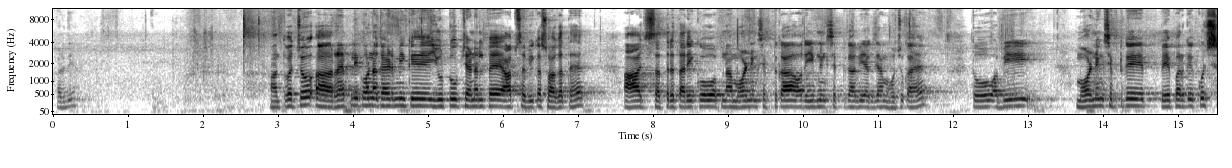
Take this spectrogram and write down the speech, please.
कर दिया। हाँ तो बच्चों रेप्लिकॉन अकेडमी के यूट्यूब चैनल पे आप सभी का स्वागत है। आज सत्रह तारीख को अपना मॉर्निंग शिफ्ट का और इवनिंग शिफ्ट का भी एग्ज़ाम हो चुका है। तो अभी मॉर्निंग शिफ्ट के पेपर के कुछ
